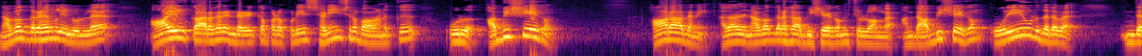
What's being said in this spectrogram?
நவக்கிரகங்களில் உள்ள ஆயுள்காரகர் என்று அழைக்கப்படக்கூடிய சனீஸ்வர பகவானுக்கு ஒரு அபிஷேகம் ஆராதனை அதாவது நவக்கிரக அபிஷேகம்னு சொல்லுவாங்க. அந்த அபிஷேகம் ஒரே ஒரு தடவை இந்த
